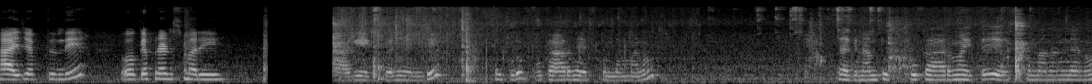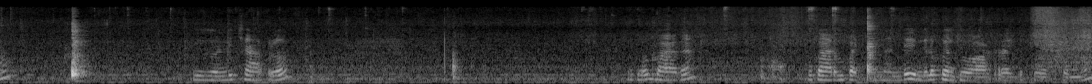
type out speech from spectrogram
హాయ్ చెప్తుంది. ఓకే ఫ్రెండ్స్ మరి. బాగా ఎగిపోయినాయండి ఇప్పుడు ఉప్పు కారం వేసుకుందాం మనం. తగినంత ఉప్పు కారం అయితే వేసుకున్నానండి నేను. ఇదిగోండి చేపలు. ఇదిగో బాగా ఉప్పు కారం పట్టిందండి. ఇందులో కొంచెం వాటర్ అయితే పోసుకున్నాం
